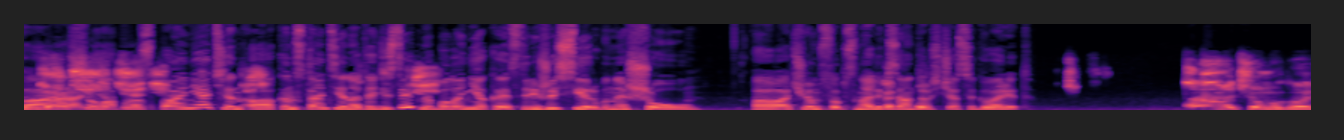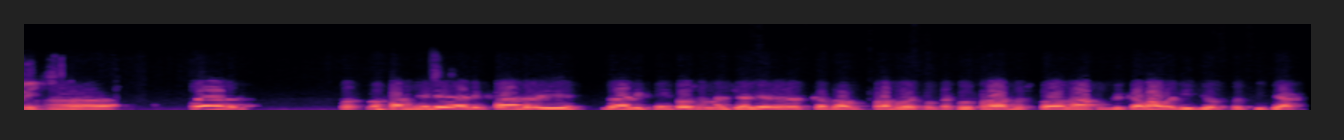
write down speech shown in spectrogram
Хорошо, заранее. вопрос понятен. А, Константин, это действительно было некое срежиссированное шоу? А, о чем, собственно, Александр сейчас и говорит? А о чем вы говорите? А, э, на самом деле Александр и да, Алексей тоже вначале э, сказал, пробросил такую фразу, что она опубликовала видео в соцсетях.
